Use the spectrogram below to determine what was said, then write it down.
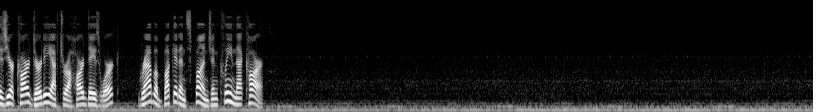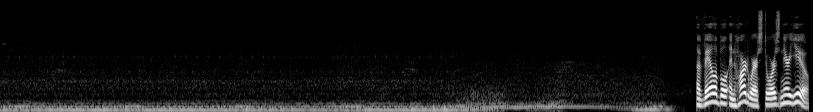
Is your car dirty after a hard day's work? Grab a bucket and sponge and clean that car. Available in hardware stores near you.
